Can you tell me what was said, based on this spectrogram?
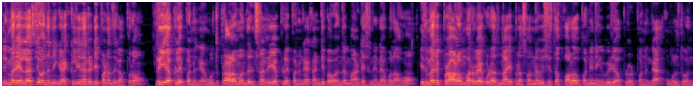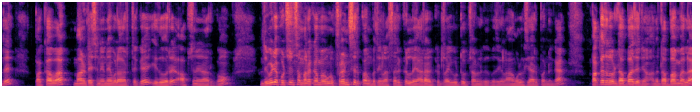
இது மாதிரி எல்லாத்தையும் வந்து நீங்கள் க்ளீனாக ரெடி பண்ணதுக்கப்புறம் ரீஅப்ளை பண்ணுங்கள் உங்களுக்கு ப்ராப்ளம் வந்துருந்துச்சுன்னா ரீஅப்ளை பண்ணுங்கள் கண்டிப்பாக வந்து மானிட்டேஷன் எனேபிள் ஆகும். இது மாதிரி ப்ராப்ளம் வரவே கூடாதுன்னா இப்போ நான் சொன்ன விஷயத்தை ஃபாலோ பண்ணி நீங்கள் வீடியோ அப்லோட் பண்ணுங்கள் உங்களுக்கு வந்து பக்காவாக மானிட்டேஷன் எனேபிள் ஆகிறதுக்கு இது ஒரு ஆப்ஷனாக இருக்கும். இந்த வீடியோ பிடிச்சிருந்தா மறக்காமல் உங்கள் ஃப்ரெண்ட்ஸ் இருப்பாங்க பார்த்தீங்களா சர்க்கிளில் யாராக இருக்கிறா யூடியூப் சேனல் இருக்குது பார்த்தீங்களா அவங்களுக்கு ஷேர் பண்ணுங்கள் பக்கத்தில் ஒரு டப்பா தெரியும். அந்த டப்பா மேலே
